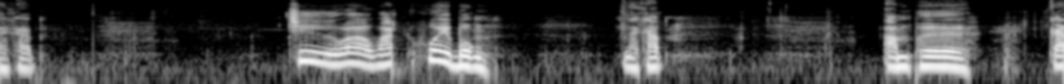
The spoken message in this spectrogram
นะครับ ชื่อว่าวัดห้วยบงนะครับอำเภอกั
